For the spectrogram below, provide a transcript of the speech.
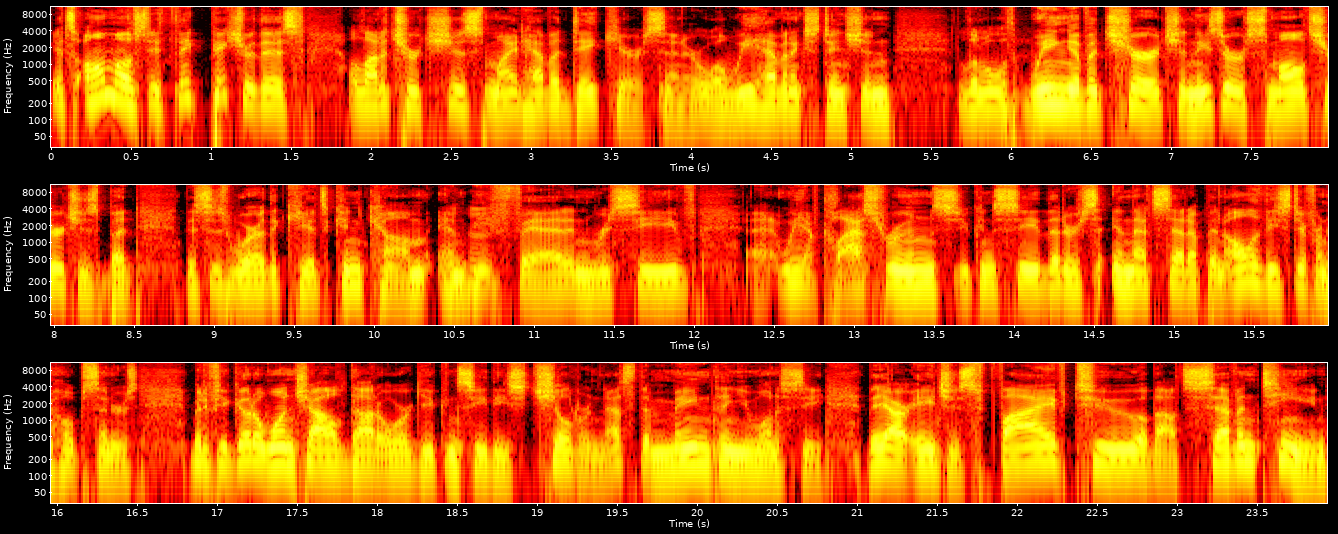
It's almost. If think, picture this: a lot of churches might have a daycare center. Well, we have an extension, little wing of a church, and these are small churches, but this is where the kids can come and be fed and receive. Uh, we have classrooms you can see that are in that setup in all of these different hope centers. But if you go to onechild.org, you can see these children. That's the main thing you want to see. They are ages five to about 17.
